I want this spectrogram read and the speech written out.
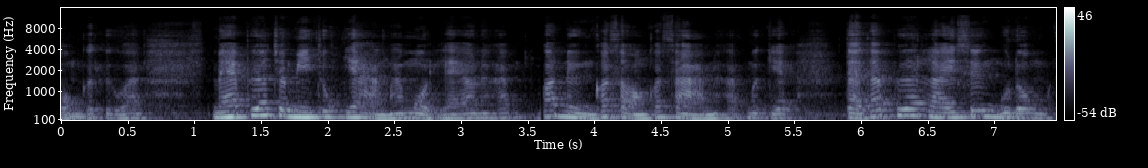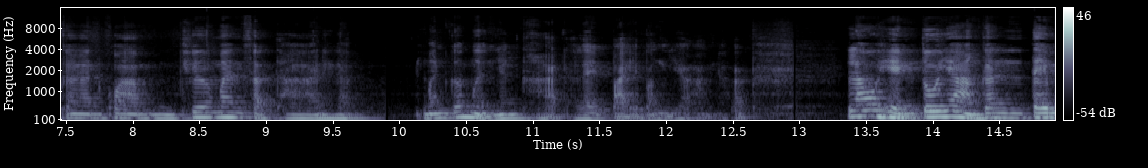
ผมก็คือว่า แม้เพื่อนจะมีทุกอย่างมาหมดแล้วนะครับ ข้อหนึ่งข้อสองข้อสามนะครับ เมื่อกี้แต่ถ้าเพื่อนไร้ซึ่งอุดมการความเชื่อมั่นศรัทธานะครับ มันก็เหมือนยังขาดอะไรไปบางอย่างนะครับ เราเห็นตัวอย่างกันเต็ม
